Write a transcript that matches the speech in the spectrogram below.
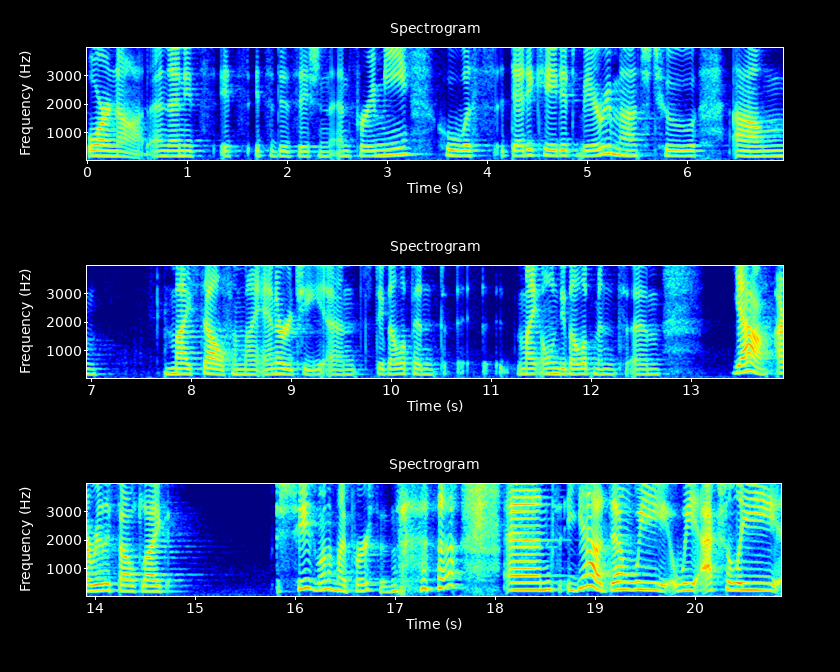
or not and then it's it's it's a decision and for me who was dedicated very much to um, myself and my energy and development my own development um, yeah i really felt like she's one of my persons. And yeah then we we actually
